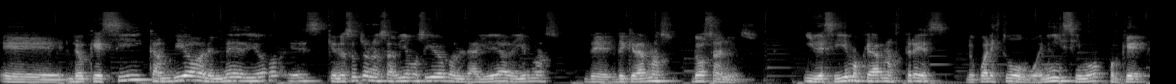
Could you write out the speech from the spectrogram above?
eh, lo que sí cambió en el medio es que nosotros nos habíamos ido con la idea de irnos, de, quedarnos dos años. Y decidimos quedarnos tres, lo cual estuvo buenísimo, porque,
